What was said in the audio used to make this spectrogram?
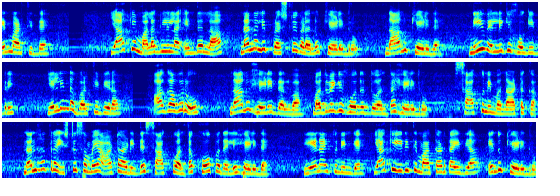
ಏನ್ ಮಾಡ್ತಿದ್ದೆ? ಯಾಕೆ ಮಲಗಲಿಲ್ಲ ಎಂದೆಲ್ಲ ನನ್ನಲ್ಲಿ ಪ್ರಶ್ನೆಗಳನ್ನು ಕೇಳಿದ್ರು. ನಾನು ಕೇಳಿದೆ, ನೀವೆಲ್ಲಿಗೆ ಹೋಗಿದ್ರಿ? ಎಲ್ಲಿಂದ ಬರ್ತಿದ್ದೀರಾ? ಆಗ ಅವರು, ನಾನು ಹೇಳಿದ್ದಲ್ವಾ, ಮದುವೆಗೆ ಹೋದದ್ದು ಅಂತ ಹೇಳಿದ್ರು. ಸಾಕು ನಿಮ್ಮ ನಾಟಕ. ನನ್ನ ಹತ್ರ ಇಷ್ಟು ಸಮಯ ಆಟ ಆಡಿದ್ದೆ ಸಾಕು ಅಂತ ಕೋಪದಲ್ಲಿ ಹೇಳಿದೆ. ಏನಾಯ್ತು ನಿನಗೆ? ಯಾಕೆ ಈ ರೀತಿ ಮಾತಾಡ್ತಾ ಇದ್ಯಾ? ಎಂದು ಕೇಳಿದ್ರು.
